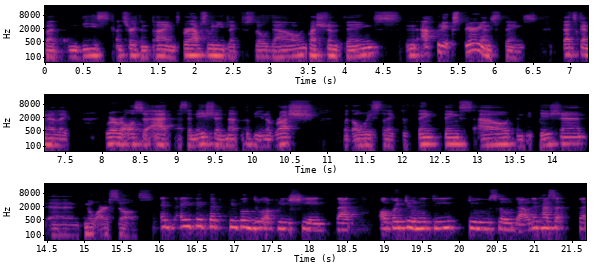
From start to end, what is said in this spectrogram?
But in these uncertain times, perhaps we need like to slow down, question things, and actually experience things. That's kind of like where we're also at as a nation, not to be in a rush, but always like to think things out and be patient and know ourselves. And I think that people do appreciate that opportunity to slow down. It has a, the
